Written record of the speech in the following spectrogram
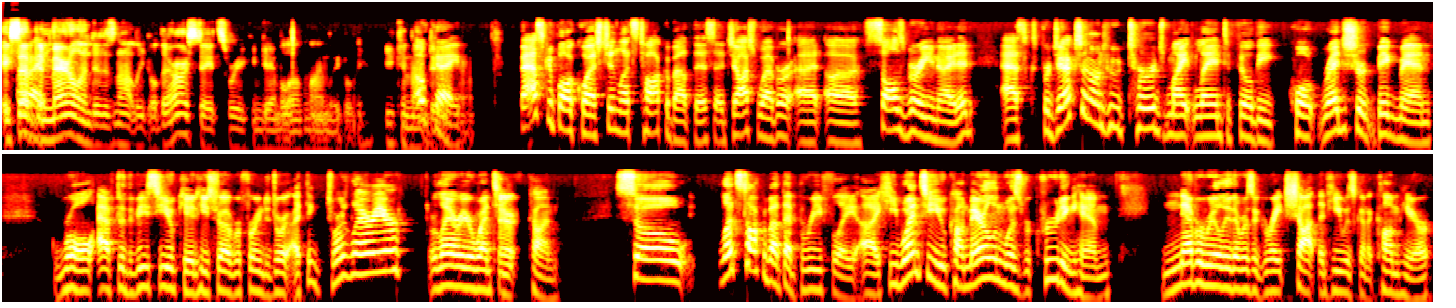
Except right. in Maryland, it is not legal. There are states where you can gamble online legally. You cannot do Okay. Basketball question. Let's talk about this. Uh, Josh Weber at uh, Salisbury United asks projection on who Turge might land to fill the quote redshirt big man role after the VCU kid. He's uh, referring to George. I think George Larrier or Larrier went toLar- UConn. So let's talk about that briefly. Uh, he went to UConn. Maryland was recruiting him. Never really there was a great shot that he was going to come here.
